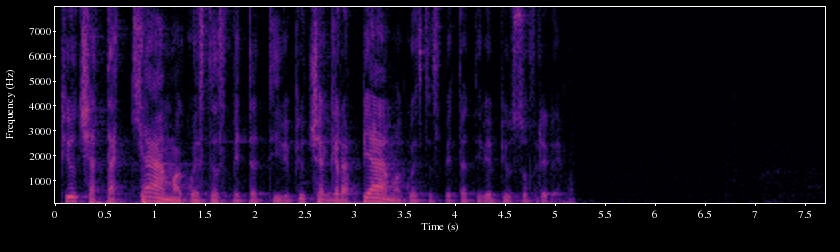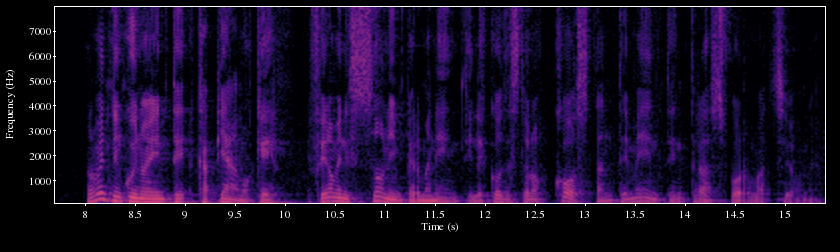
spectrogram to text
più ci attacchiamo a queste aspettative, più ci aggrappiamo a queste aspettative, più soffriremo. Nel momento in cui noi capiamo che i fenomeni sono impermanenti, le cose sono costantemente in trasformazione,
